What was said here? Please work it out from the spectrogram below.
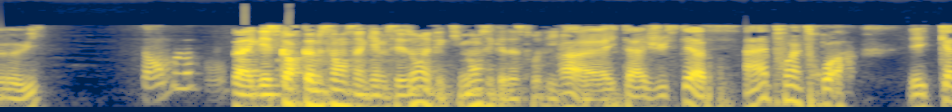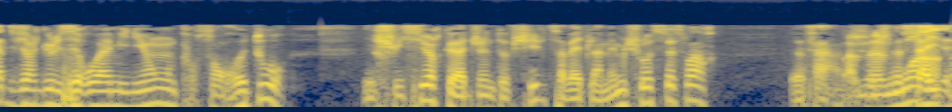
Euh, oui. semble. Bah, Avec des scores comme ça en cinquième saison, effectivement, c'est catastrophique. Ah, elle a été ajustée à 1.3 et 4,01 millions pour son retour. Et je suis sûr que Agent of Shield, ça va être la même chose ce soir. Enfin, Ah, je- même je- moi. ça y-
